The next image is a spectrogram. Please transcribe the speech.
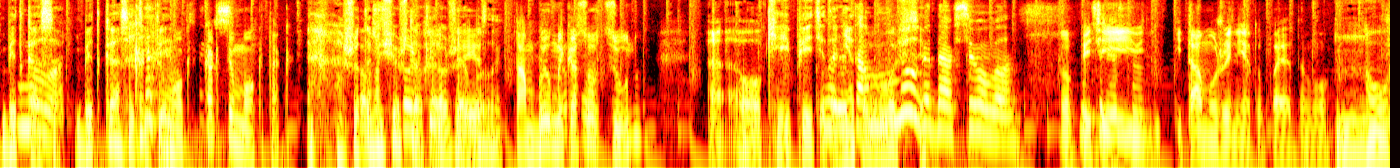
Биткаса. Ну, Биткаса как теперь... Ты мог, как ты мог так? Что там еще что хорошее было? Там был Microsoft Zoom. А, окей, Пети-то ну, нету в офисе. много, да, всего было. Ну, Пети и, и там уже нету, поэтому... Ну,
